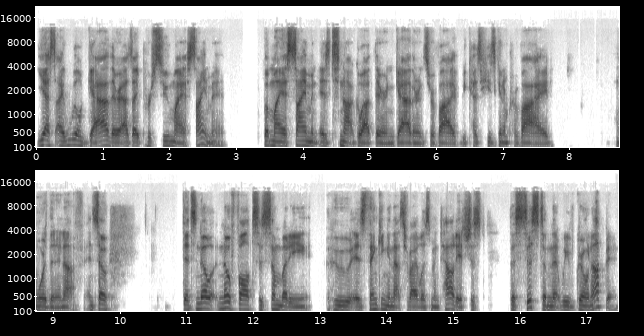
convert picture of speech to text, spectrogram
yes, I will gather as I pursue my assignment, but my assignment is to not go out there and gather and survive because He's going to provide more than enough. And so that's no no fault to somebody who is thinking in that survivalist mentality. It's just the system that we've grown up in.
